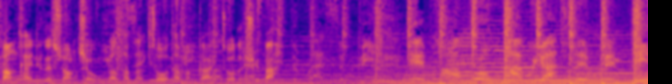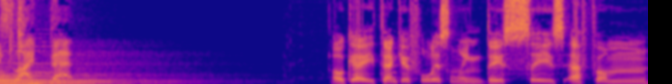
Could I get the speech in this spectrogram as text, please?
放开你的双手，让他们做他们该做的去吧。Okay, thank you for listening. This is FM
